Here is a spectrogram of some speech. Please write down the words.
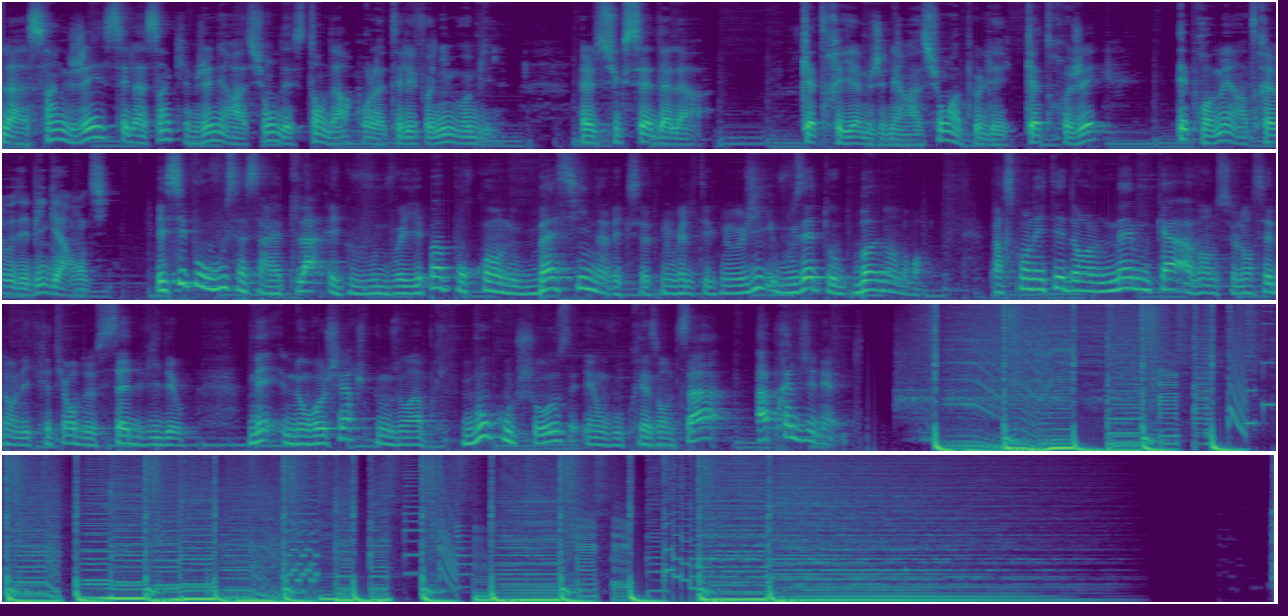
La 5G, c'est la cinquième génération des standards pour la téléphonie mobile. Elle succède à la quatrième génération appelée 4G et promet un très haut débit garanti. Et si pour vous ça s'arrête là et que vous ne voyez pas pourquoi on nous bassine avec cette nouvelle technologie, vous êtes au bon endroit. Parce qu'on était dans le même cas avant de se lancer dans l'écriture de cette vidéo. Mais nos recherches nous ont appris beaucoup de choses et on vous présente ça après le générique.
